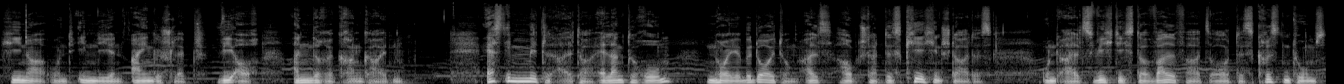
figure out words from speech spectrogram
China und Indien eingeschleppt, wie auch andere Krankheiten. Erst im Mittelalter erlangte Rom neue Bedeutung als Hauptstadt des Kirchenstaates und als wichtigster Wallfahrtsort des Christentums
